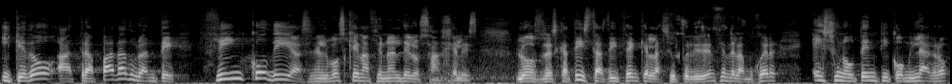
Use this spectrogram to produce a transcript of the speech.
y quedó atrapada durante cinco días en el Bosque Nacional de Los Ángeles. Los rescatistas dicen que la supervivencia de la mujer es un auténtico milagro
